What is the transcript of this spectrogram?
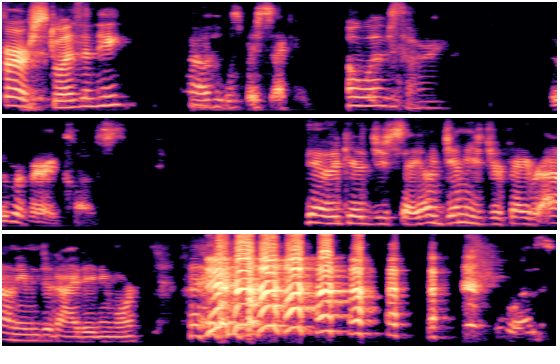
first, wasn't he? No, he was my second. Oh, I'm sorry. We were very close. The other kids, you say, "Oh, Jimmy's your favorite." I don't even deny it anymore. he was,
